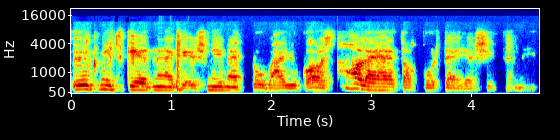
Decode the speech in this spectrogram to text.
ők mit kérnek, és mi megpróbáljuk azt, ha lehet, akkor teljesíteni.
